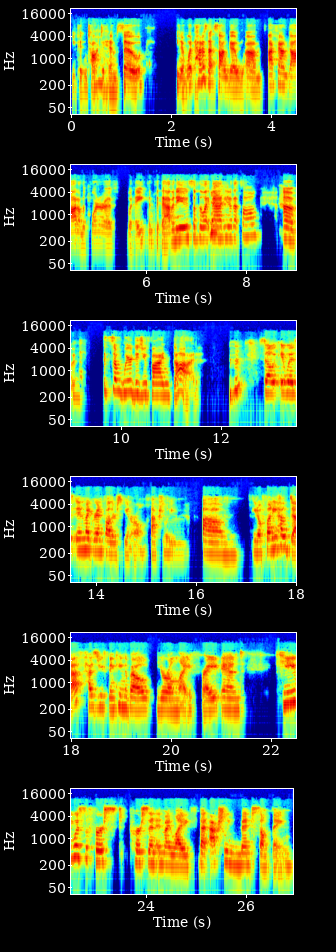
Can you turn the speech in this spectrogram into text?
you couldn't talk mm-hmm. to Him. So, you know, what? How does that song go? Um, I found God on the corner of what Eighth and Fifth Avenue, something like that. You know that song. Um, so, where did you find God? Mm-hmm. So it was in my grandfather's funeral, actually. Mm. Um, you know, funny how death has you thinking about your own life, right? And he was the first person in my life that actually meant something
